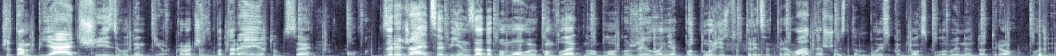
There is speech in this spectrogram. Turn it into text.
чи там 5-6 годин ігор. Коротше, з батареєю тут все ок. Заряджається він за допомогою комплектного блоку живлення потужністю 33 Вт, щось там близько 2,5 до 3 годин.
